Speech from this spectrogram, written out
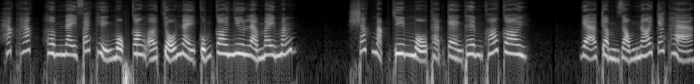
Hắc hắc, hôm nay phát hiện một con ở chỗ này cũng coi như là may mắn. Sắc mặt chim mộ thạch càng thêm khó coi. Gã trầm giọng nói các hạ.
